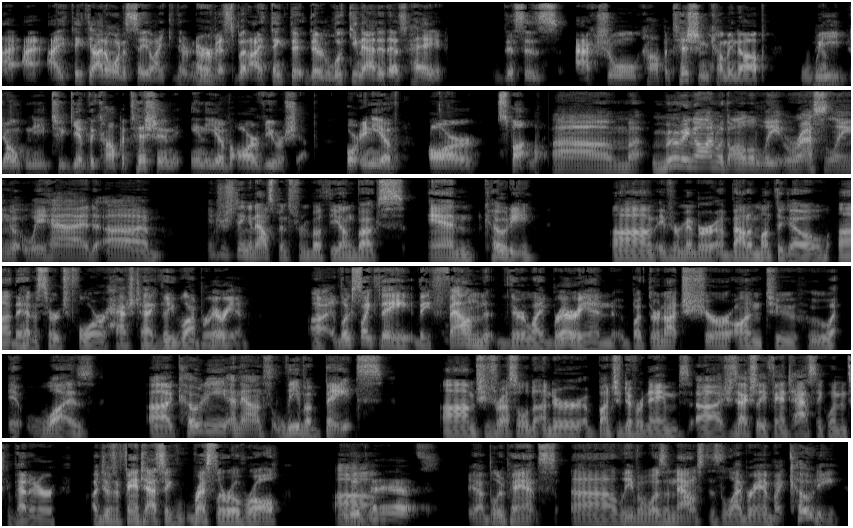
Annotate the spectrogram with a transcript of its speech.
I, I, I think I don't want to say like they're nervous, but I think that they're looking at it as, hey, this is actual competition coming up. We don't need to give the competition any of our viewership or any of our spotlight. Um, moving on with all elite wrestling, we had uh, interesting announcements from both the Young Bucks and Cody. Um, if you remember, about a month ago, uh, they had a search for hashtag the librarian. Uh, it looks like they they found their librarian, but they're not sure on to who it was. Uh, Cody announced Leva Bates. Um, she's wrestled under a bunch of different names. Uh, she's actually a fantastic women's competitor uh, just a fantastic wrestler overall. Blue Um, pants. yeah, Blue Pants. Uh, Leva was announced as the librarian by Cody,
